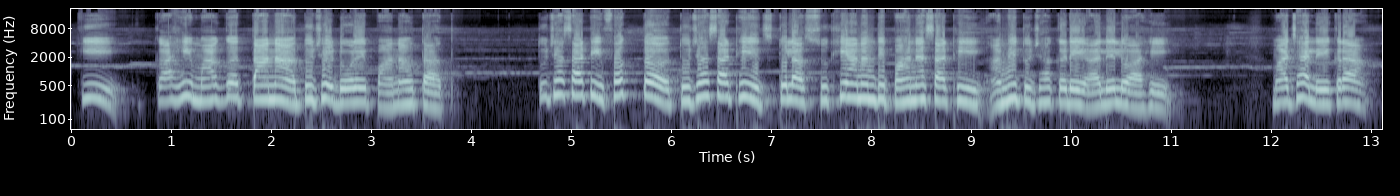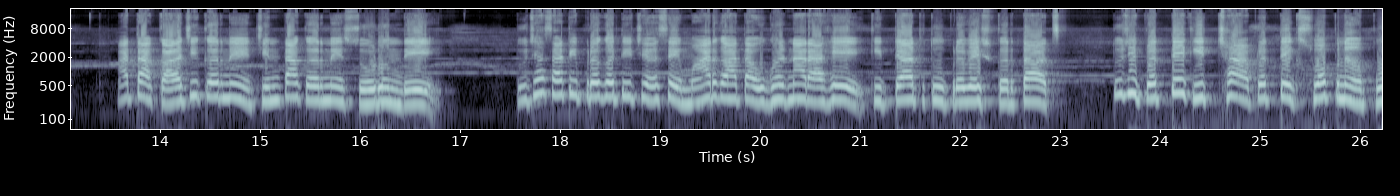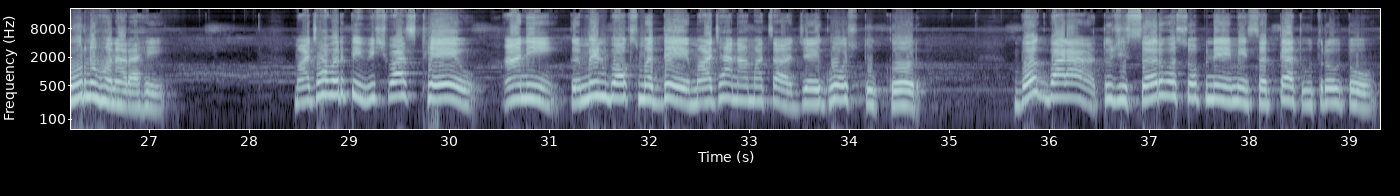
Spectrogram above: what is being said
की काही मागताना तुझे डोळे पाणावतात. तुझ्यासाठी फक्त तुझ्यासाठीच तुला सुखी आनंदी पाहण्यासाठी आम्ही तुझ्याकडे आलेलो आहे. माझ्या लेकरा आता काळजी करणे चिंता करणे सोडून दे. तुझ्यासाठी प्रगतीचे असे मार्ग आता उघडणार आहे की त्यात तू प्रवेश करताच. तुझी प्रत्येक इच्छा प्रत्येक स्वप्न पूर्ण होणार आहे. माझ्यावरती विश्वास ठेव आणि कमेंट बॉक्समध्ये माझ्या नामाचा जयघोष तू कर. बघ बाळा तुझी सर्व स्वप्ने मी सत्यात उतरवतो.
